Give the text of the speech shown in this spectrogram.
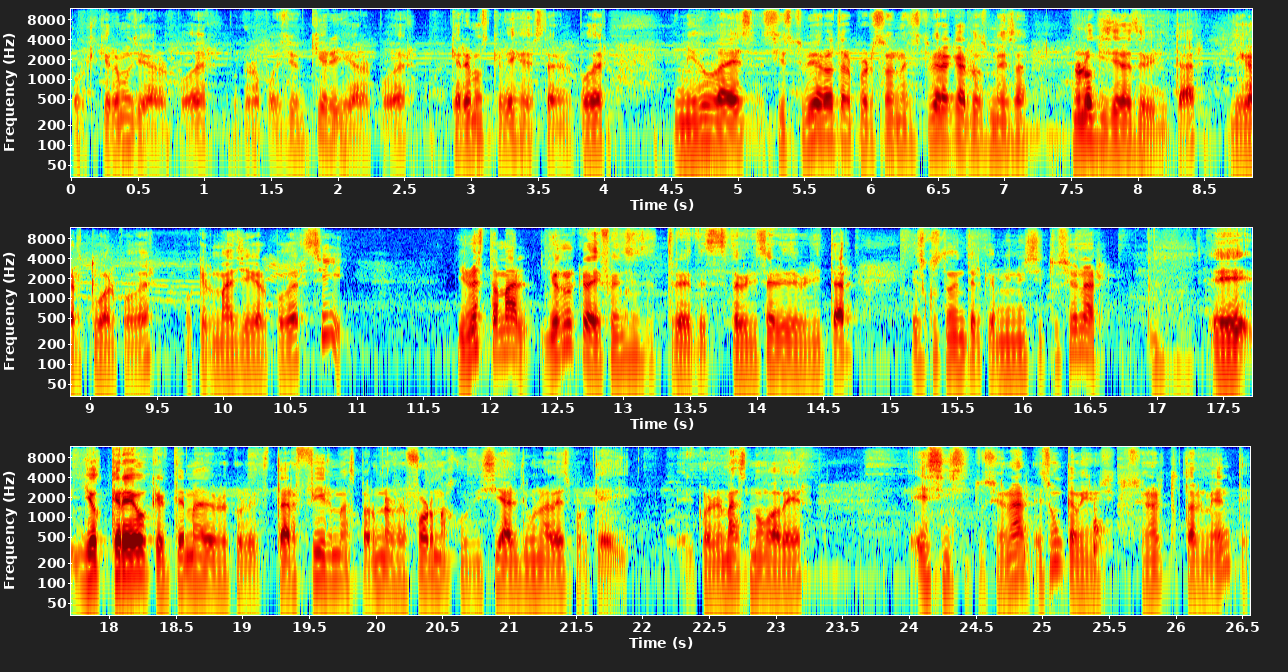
porque queremos llegar al poder, porque la oposición quiere llegar al poder, queremos que deje de estar en el poder. Y mi duda es, si estuviera otra persona, si estuviera Carlos Mesa, ¿no lo quisieras debilitar, llegar tú al poder, o que el más llegue al poder? Sí. Y no está mal. Yo creo que la diferencia entre desestabilizar y debilitar es justamente el camino institucional. Eh, yo creo que el tema de recolectar firmas para una reforma judicial de una vez, porque con el más no va a haber, es institucional, es un camino institucional totalmente.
